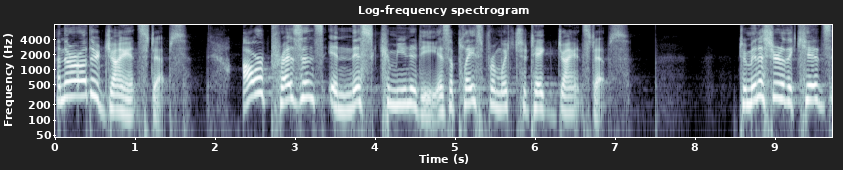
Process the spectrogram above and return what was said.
And there are other giant steps. Our presence in this community is a place from which to take giant steps. To minister to the kids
